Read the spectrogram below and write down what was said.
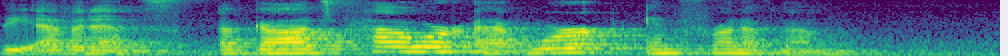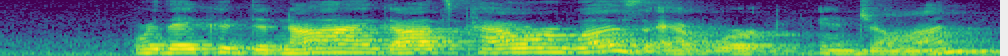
the evidence of God's power at work in front of them. Or they could deny God's power was at work in John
